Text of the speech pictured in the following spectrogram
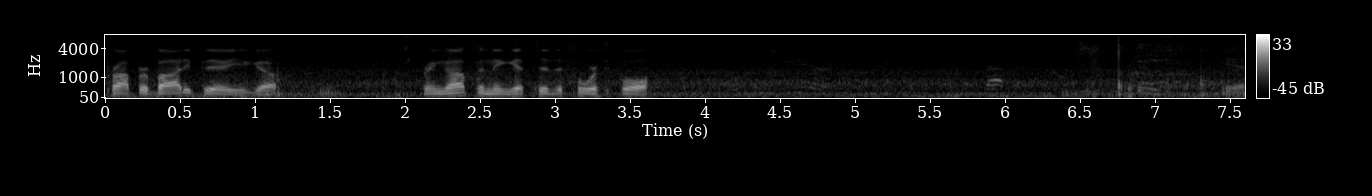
Proper body. There you go. Spring up and then get to the fourth ball. Yeah.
